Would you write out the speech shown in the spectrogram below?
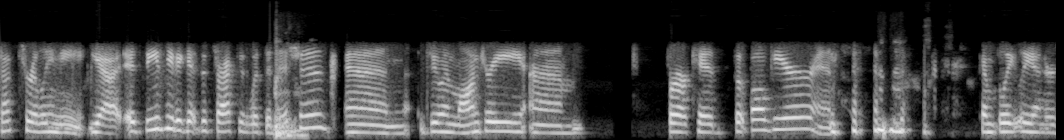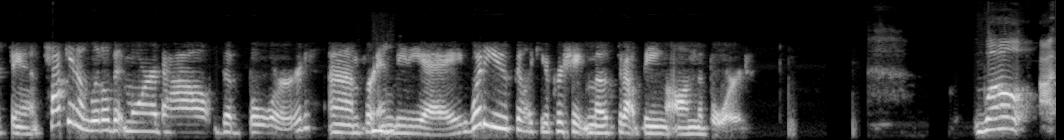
That's really neat. Yeah, it's easy to get distracted with the dishes and doing laundry um, for our kids' football gear and mm-hmm. completely understand. Talking a little bit more about the board um, for mm-hmm. NBDA, what do you feel like you appreciate most about being on the board? Well, I,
